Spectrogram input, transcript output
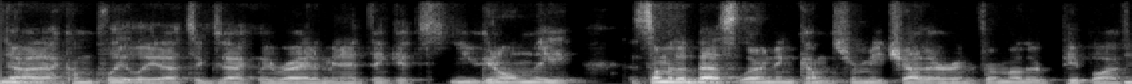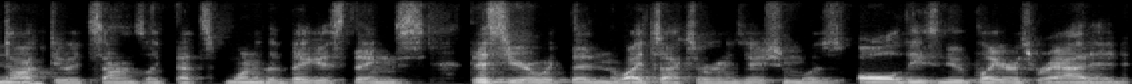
No, that completely. That's exactly right. I mean, I think it's you can only some of the best learning comes from each other and from other people I've yeah. talked to. It sounds like that's one of the biggest things this year within the White Sox organization was all these new players were added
